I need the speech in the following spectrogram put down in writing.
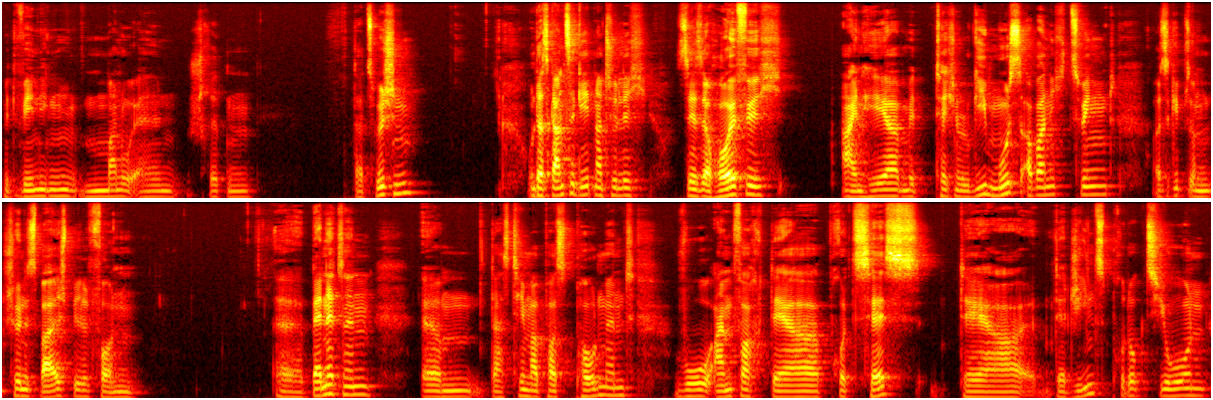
mit wenigen manuellen Schritten dazwischen. Und das Ganze geht natürlich sehr, sehr häufig einher mit Technologie, muss aber nicht zwingend. Also es gibt so ein schönes Beispiel von äh, Benetton, ähm, das Thema Postponement, wo einfach der Prozess der, der Jeans-Produktion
